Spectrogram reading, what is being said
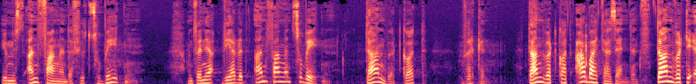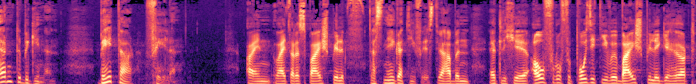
ihr müsst anfangen, dafür zu beten. Und wenn ihr werdet anfangen zu beten, dann wird Gott wirken. Dann wird Gott Arbeiter senden. Dann wird die Ernte beginnen. Beter fehlen. Ein weiteres Beispiel, das negativ ist. Wir haben etliche Aufrufe, positive Beispiele gehört.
